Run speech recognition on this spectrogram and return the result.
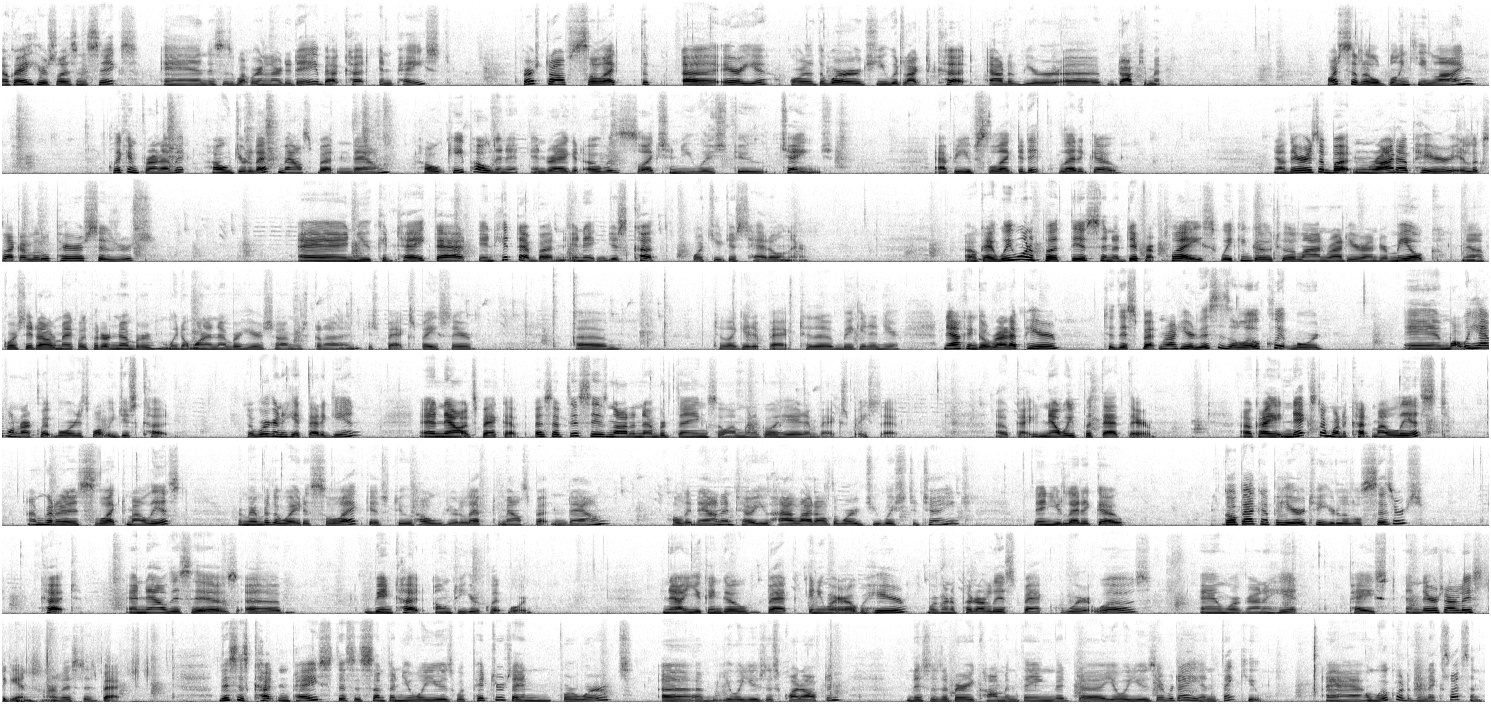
Okay, here's lesson six, and this is what we're going to learn today about cut and paste. First off, select the uh, area or the words you would like to cut out of your uh, document. Watch the little blinking line. Click in front of it, hold your left mouse button down, hold, keep holding it, and drag it over the selection you wish to change. After you've selected it, let it go. Now there is a button right up here. It looks like a little pair of scissors. And you can take that and hit that button and it just cut what you just had on there. Okay, we want to put this in a different place. We can go to a line right here under milk. Now, of course, it automatically put our number. We don't want a number here, so I'm just going to just backspace there um, I get it back to the beginning here. Now I can go right up here to this button right here. This is a little clipboard and what we have on our clipboard is what we just cut. So we're going to hit that again and now it's back up. Except this is not a numbered thing so I'm going to go ahead and backspace that. Okay, now we put that there. Okay, next I'm going to cut my list. I'm going to select my list. Remember the way to select is to hold your left mouse button down. Hold it down until you highlight all the words you wish to change then you let it go. Go back up here to your little scissors, cut, and now this is uh, been cut onto your clipboard. Now you can go back anywhere over here. We're going to put our list back where it was and we're going to hit paste and there's our list again. Our list is back. This is cut and paste. This is something you will use with pictures and for words. Um, you will use this quite often. This is a very common thing that uh, you will use every day and thank you. And we'll go to the next lesson.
